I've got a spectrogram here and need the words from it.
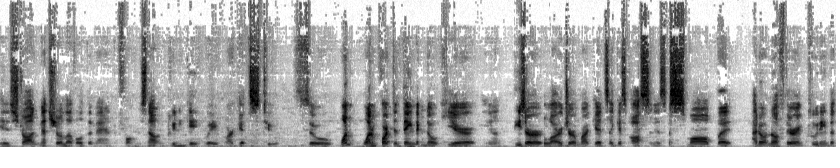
is strong metro level demand performance, now including gateway markets too. So one one important thing to note here, you know, these are larger markets. I guess Austin is small, but I don't know if they're including the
